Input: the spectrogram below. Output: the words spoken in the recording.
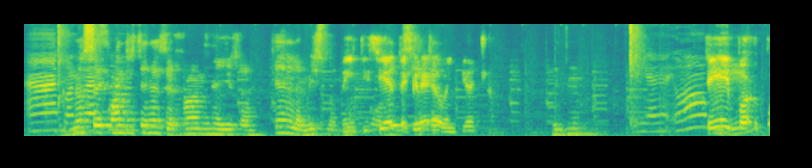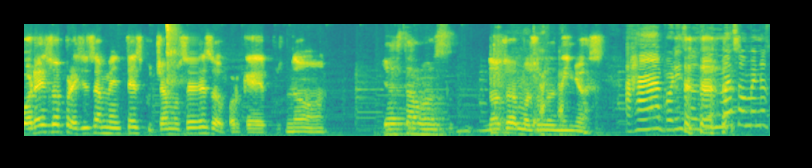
Ah, con No sé cuántos tienes de Juan de Isra. Tienen lo mismo. ¿no? 27 O creo, 28. Ujú. Ya- oh, Sí, por, por eso precisamente escuchamos eso, porque pues no, Ya estamos. no somos unos niños. Ajá, por eso son más o menos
